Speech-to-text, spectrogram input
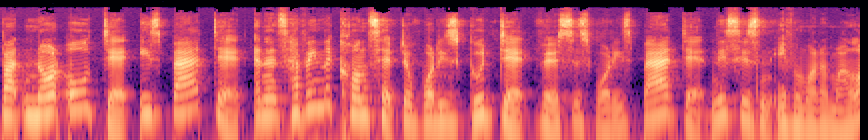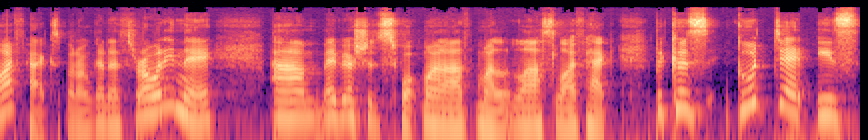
but not all debt is bad debt. And it's having the concept of what is good debt versus what is bad debt. And this isn't even one of my life hacks, but I'm going to throw it in there. Um, maybe I should swap my my last life hack because good debt is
